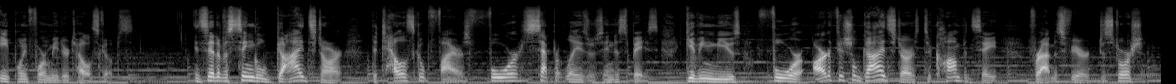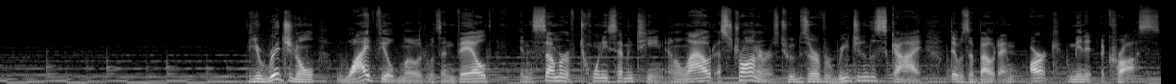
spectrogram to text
8.4 meter telescopes. Instead of a single guide star, the telescope fires four separate lasers into space, giving MUSE four artificial guide stars to compensate for atmospheric distortion. The original wide field mode was unveiled in the summer of 2017 and allowed astronomers to observe a region of the sky that was about an arc minute across.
